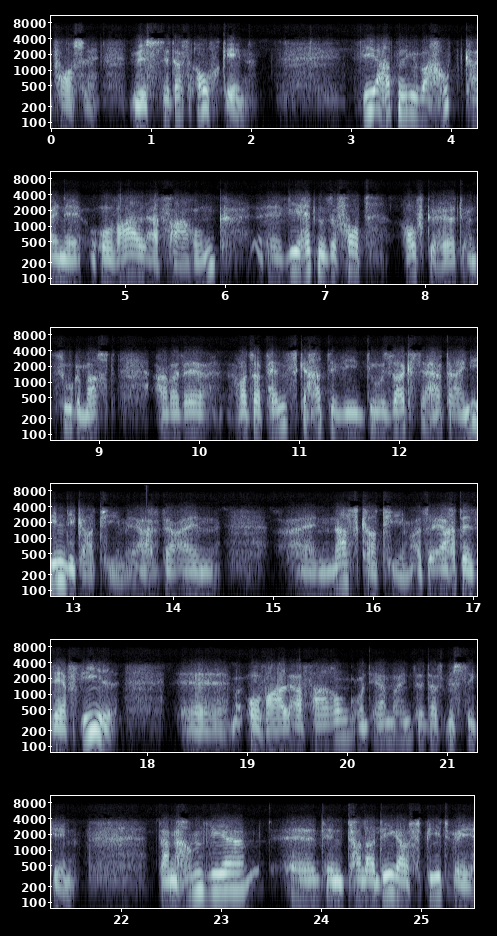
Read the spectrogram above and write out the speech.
Porsche müsste das auch gehen. Wir hatten überhaupt keine Ovalerfahrung. Äh, wir hätten sofort aufgehört und zugemacht. Aber der Roger Penske hatte, wie du sagst, er hatte ein Indica-Team, er hatte ein, ein NASCAR-Team. Also er hatte sehr viel äh, Ovalerfahrung und er meinte, das müsste gehen. Dann haben wir äh, den Talladega Speedway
